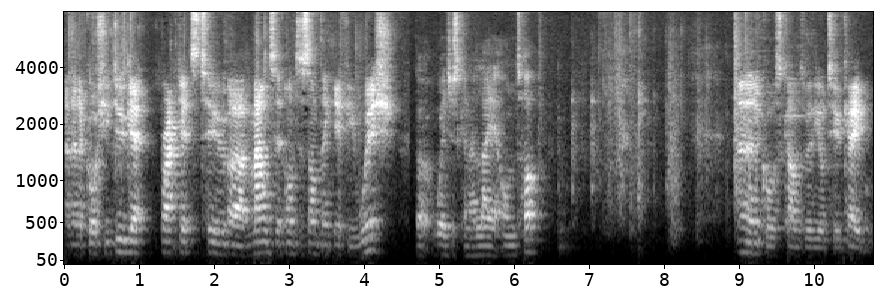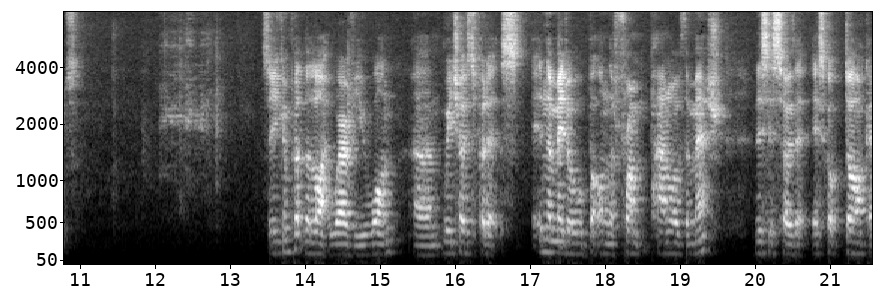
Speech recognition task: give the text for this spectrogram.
And then of course you do get brackets to uh, mount it onto something if you wish. But we're just going to lay it on top. And then of course comes with your two cables. So you can put the light wherever you want. Um, we chose to put it in the middle but on the front panel of the mesh. This is so that it's got darker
